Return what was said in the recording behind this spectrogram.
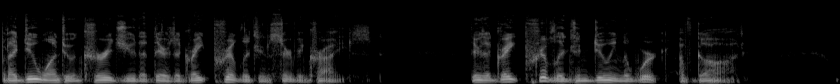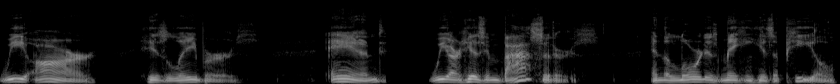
But I do want to encourage you that there's a great privilege in serving Christ. There's a great privilege in doing the work of God. We are his laborers and we are his ambassadors. And the Lord is making his appeal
